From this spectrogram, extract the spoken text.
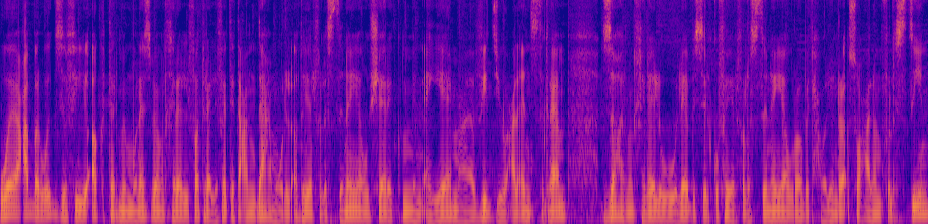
وعبر ويجز في أكتر من مناسبة من خلال الفترة اللي فاتت عن دعمه للقضية الفلسطينية وشارك من أيام على فيديو على إنستجرام ظهر من خلاله لابس الكوفية الفلسطينية ورابط حوالين رأسه علم فلسطين.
